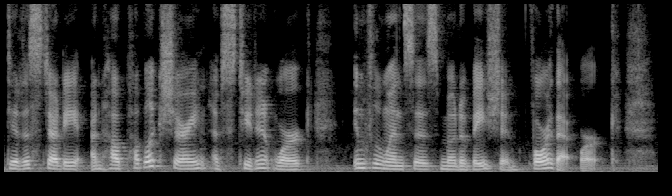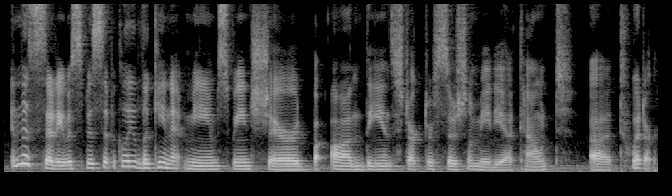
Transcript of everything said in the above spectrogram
did a study on how public sharing of student work influences motivation for that work. In this study, was specifically looking at memes being shared on the instructor's social media account, uh, Twitter.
